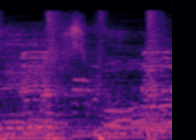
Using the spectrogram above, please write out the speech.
clock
